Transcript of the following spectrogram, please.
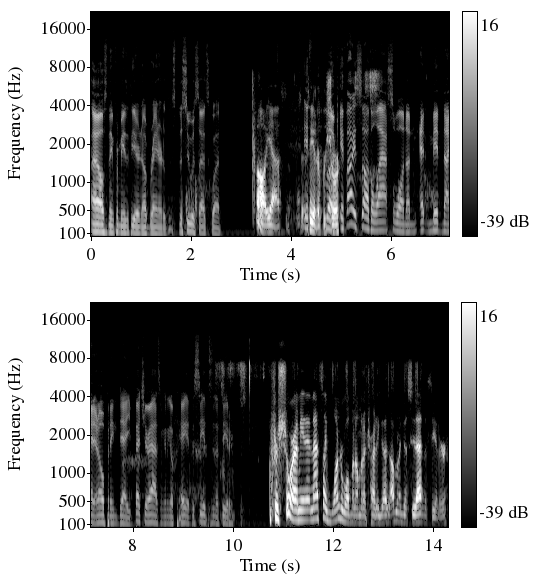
I also think for me is a theater no-brainer. The, the Suicide Squad. Oh yeah, If- theater for look, sure. If I saw the last one on, at midnight on opening day, you bet your ass I'm gonna go pay to see this in the theater. For sure. I mean, and that's like Wonder Woman. I'm going to try to go. I'm going to go see that in the theater,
